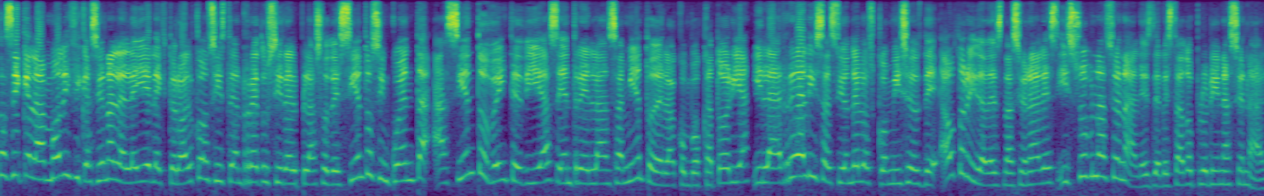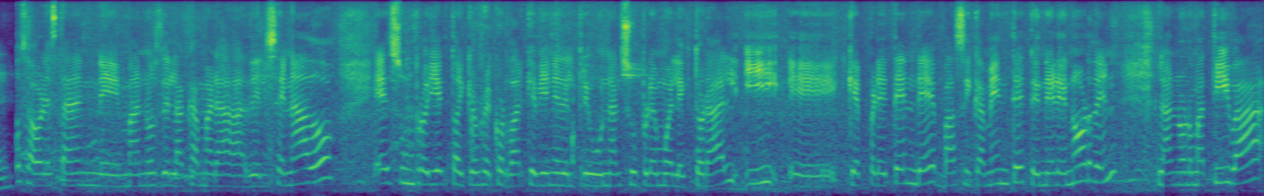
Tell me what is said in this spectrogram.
Así que la modificación a la ley electoral consiste en reducir el plazo de 150 a 120 días entre el lanzamiento de la convocatoria y la realización de los comicios de autoridades nacionales y subnacionales del Estado plurinacional. Ahora está en eh, manos de la Cámara del Senado. Es un proyecto, hay que recordar, que viene del Tribunal Supremo Electoral y eh, que pretende básicamente tener en orden la normativa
